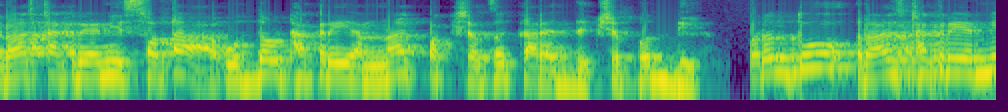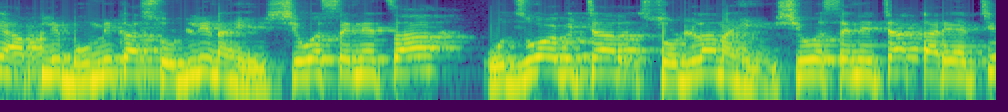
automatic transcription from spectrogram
राज ठाकरे यांनी स्वतः उद्धव ठाकरे यांना पक्षाचं कार्याध्यक्षपद दिलं. परंतु राज ठाकरे यांनी आपली भूमिका सोडली नाही. शिवसेनेचा उजवा विचार सोडला नाही. शिवसेनेच्या कार्याची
